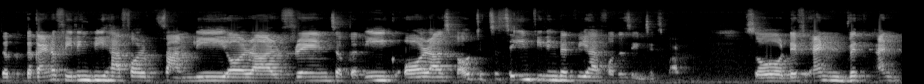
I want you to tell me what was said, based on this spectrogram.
The, the kind of feeling we have for family or our friends, or colleague, or our spouse, it's the same feeling that we have for the same sex partner. So and with and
